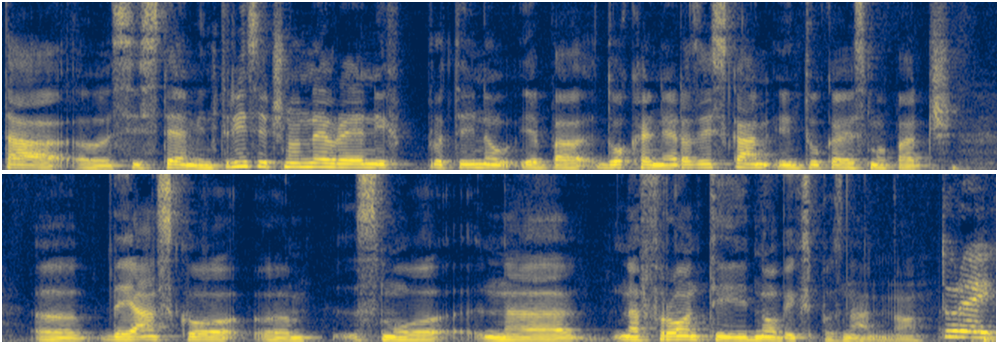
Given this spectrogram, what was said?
ta uh, sistem intrinzično neurejenih proteinov je pa dokaj neraziskan in tukaj smo pač uh, dejansko um, na, na fronti novih spoznanj. No. Torej,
